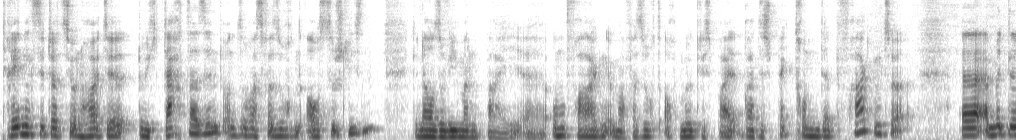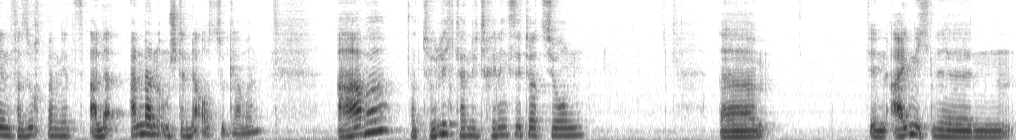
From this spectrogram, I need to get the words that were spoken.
Trainingssituationen heute durchdachter sind und sowas versuchen auszuschließen. Genauso wie man bei äh, Umfragen immer versucht, auch möglichst breites Spektrum der Befragten zu äh, ermitteln, versucht man jetzt alle anderen Umstände auszuklammern. Aber natürlich kann die Trainingssituation äh, den eigentlichen,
